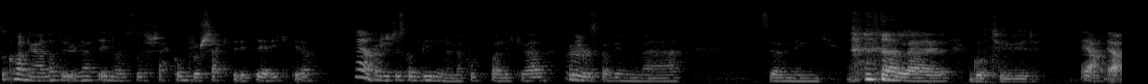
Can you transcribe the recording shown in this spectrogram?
så kan det jo hende at du er nødt inn og sjekke om prosjektet ditt er riktig. da. Ja. Kanskje du ikke skal begynne med fotball likevel. Kanskje Mm. du skal begynne med svømming. Eller gå tur. ja. Ja.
